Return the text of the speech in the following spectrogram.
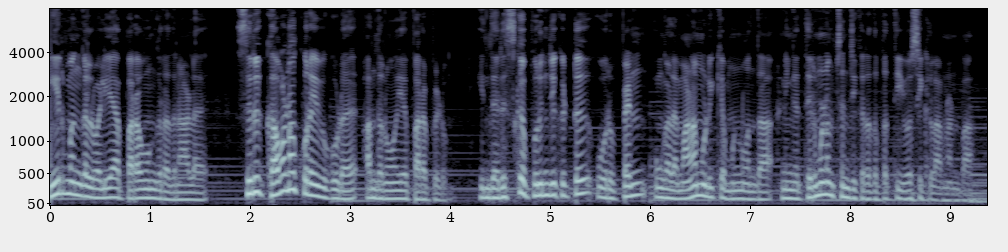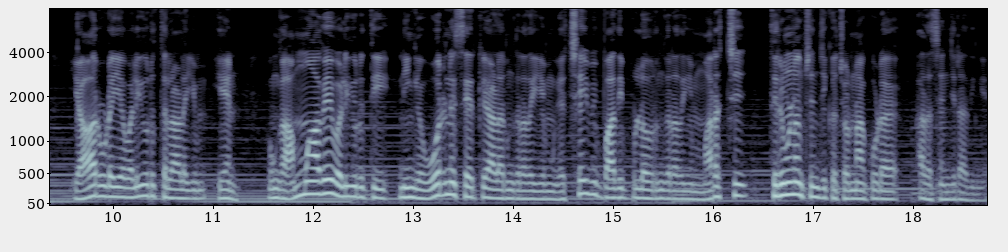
நீர்மங்கள் வழியாக பரவுங்கிறதுனால சிறு கவனக்குறைவு கூட அந்த நோயை பரப்பிடும். இந்த ரிஸ்க்கை புரிஞ்சுக்கிட்டு ஒரு பெண் உங்களை மனமுடிக்க முன் வந்தா நீங்கள் திருமணம் செஞ்சுக்கிறத பற்றி யோசிக்கலாம் நண்பா. யாருடைய வலியுறுத்தலாலையும் ஏன் உங்கள் அம்மாவே வலியுறுத்தி நீங்கள் ஓரின சேர்க்கையாளருங்கிறதையும் ஹெச்ஐவி பாதிப்புள்ளவருங்கிறதையும் மறைச்சு திருமணம் செஞ்சுக்க சொன்னால் கூட அதை செஞ்சிடாதீங்க.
